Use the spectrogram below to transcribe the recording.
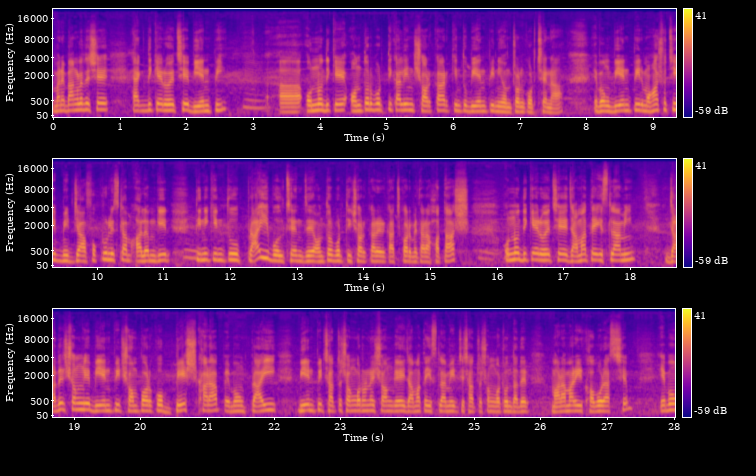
মানে বাংলাদেশে একদিকে রয়েছে বিএনপি অন্যদিকে অন্তর্বর্তীকালীন সরকার কিন্তু বিএনপি নিয়ন্ত্রণ করছে না এবং বিএনপির মহাসচিব মির্জা ফখরুল ইসলাম আলমগীর, তিনি কিন্তু প্রায়ই বলছেন যে অন্তর্বর্তী সরকারের কাজকর্মে তারা হতাশ। অন্যদিকে রয়েছে জামাতে ইসলামী, যাদের সঙ্গে বিএনপির সম্পর্ক বেশ খারাপ এবং প্রায়ই বিএনপির ছাত্র সংগঠনের সঙ্গে জামাতে ইসলামীর যে ছাত্র সংগঠন তাদের মারামারির খবর আসছে। এবং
